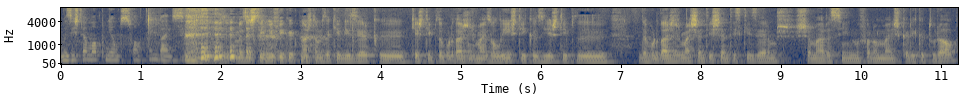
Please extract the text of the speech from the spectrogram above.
Mas isto é uma opinião pessoal também. Sim, mas isto significa que nós estamos aqui a dizer que, que este tipo de abordagens mais holísticas e este tipo de, de abordagens mais chanti-chanti, se quisermos chamar assim de uma forma mais caricatural,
